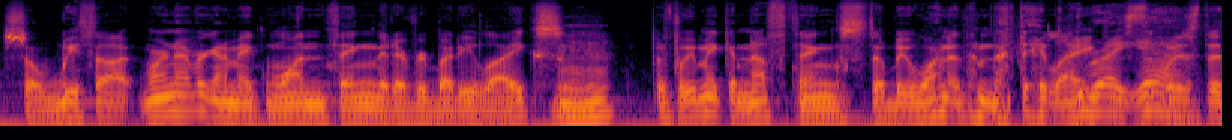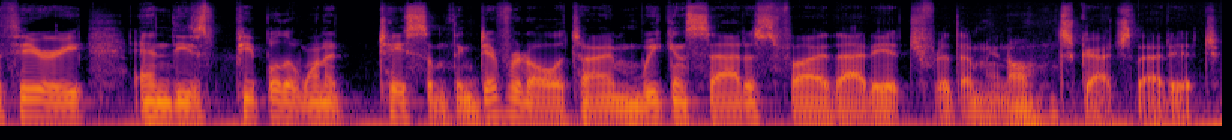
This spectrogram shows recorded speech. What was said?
So we thought we're never going to make one thing that everybody likes, but if we make enough things, there'll be one of them that they like. Mm-hmm. Right, was, yeah. was the theory. And these people that want to taste something different all the time, we can satisfy that itch for them. You know, scratch that itch.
